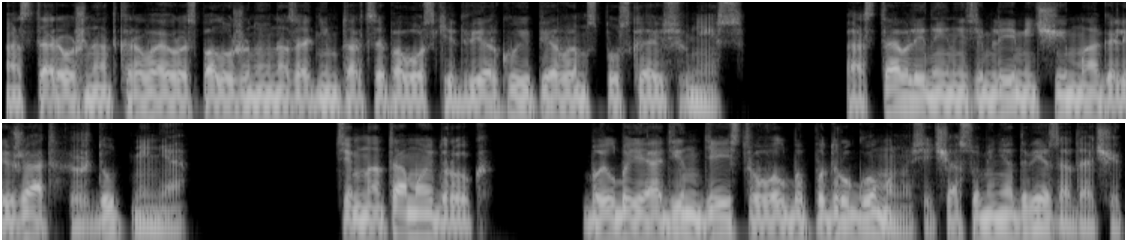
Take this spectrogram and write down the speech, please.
Осторожно открываю расположенную на заднем торце повозки дверку и первым спускаюсь вниз. Оставленные на земле мечи мага лежат, ждут меня. Темнота мой друг. Был бы я один, действовал бы по-другому, но сейчас у меня две задачи.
